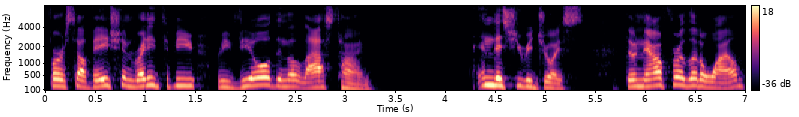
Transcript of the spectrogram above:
for salvation ready to be revealed in the last time. In this you rejoice, though now for a little while,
